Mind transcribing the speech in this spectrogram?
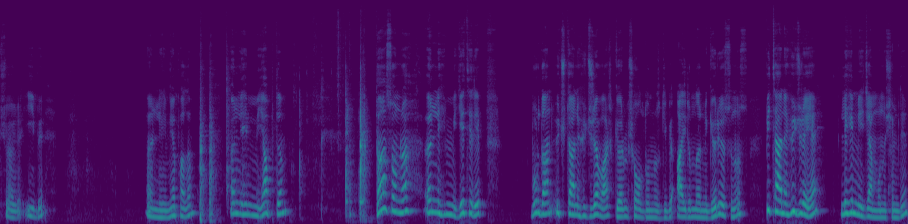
Şöyle iyi bir ön lehim yapalım. Ön lehimimi yaptım. Daha sonra ön lehimimi getirip buradan 3 tane hücre var. Görmüş olduğunuz gibi ayrımlarını görüyorsunuz. Bir tane hücreye lehimleyeceğim bunu şimdi.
